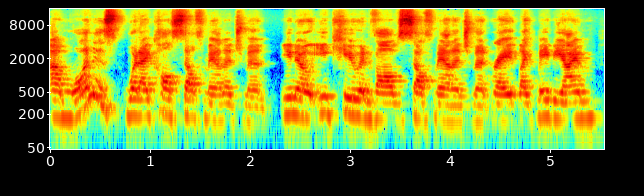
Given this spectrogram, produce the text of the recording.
um, one is what I call self-management. You know, EQ involves self-management, right? Like maybe I'm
